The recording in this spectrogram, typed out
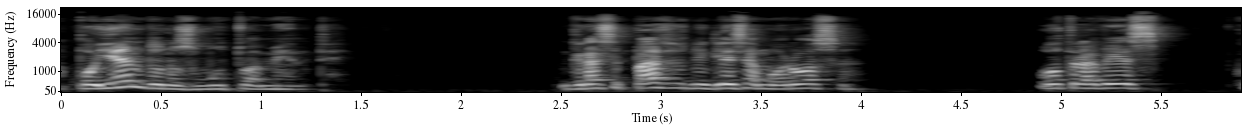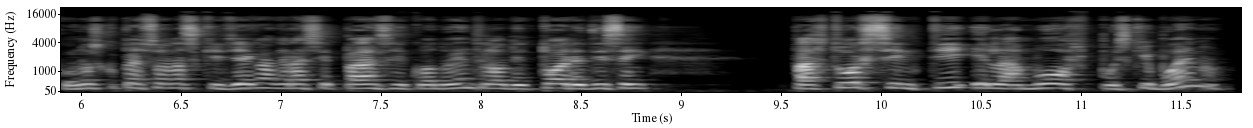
apoiando-nos mutuamente. Graça e paz é uma igreja amorosa. Outra vez, conosco pessoas que chegam a graça e paz e quando entram no auditório dizem, pastor, senti o amor. Pois que bueno,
